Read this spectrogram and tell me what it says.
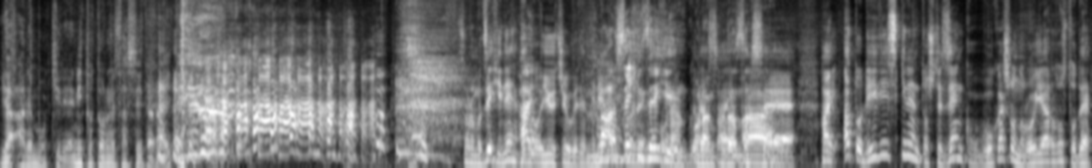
いやあれも綺麗に整えさせていただいて。それもぜひね、はいあの YouTube で見れますのであぜひぜひご覧ください。はい、あとリリース記念として全国5カ所のロイヤルホストで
